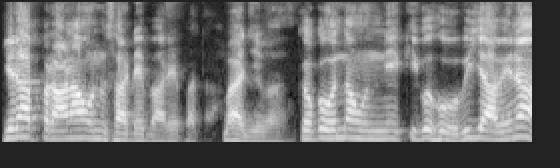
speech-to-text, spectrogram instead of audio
ਜਿਹੜਾ ਪੁਰਾਣਾ ਉਹਨੂੰ ਸਾਡੇ ਬਾਰੇ ਪਤਾ। ਬਾਜੀ ਬਾਤ ਕਿਉਂਕਿ ਉਹਨਾਂ 19 ਕੀ ਕੋਈ ਹੋ ਵੀ ਜਾਵੇ ਨਾ।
